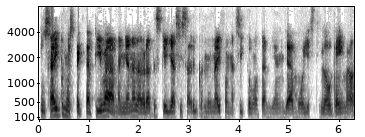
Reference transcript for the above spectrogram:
pues hay como expectativa mañana, la verdad es que ya si salen con un iPhone así como también ya muy estilo gamer,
